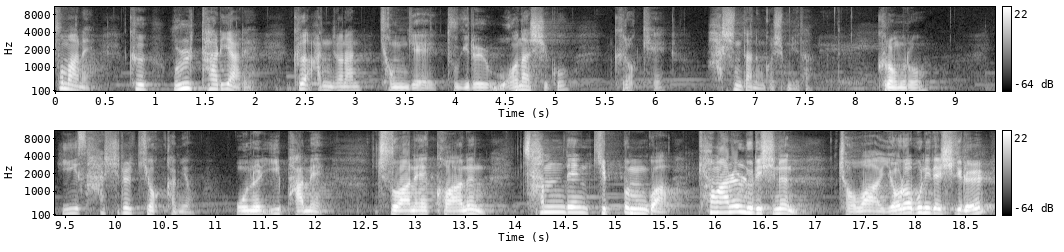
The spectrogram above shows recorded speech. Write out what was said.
품 안에 그 울타리 아래 그 안전한 경계에 두기를 원하시고 그렇게 하신다는 것입니다. 그러므로 이 사실을 기억하며 오늘 이 밤에 주 안에 거하는 참된 기쁨과 평안을 누리시는 저와 여러분이 되시기를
